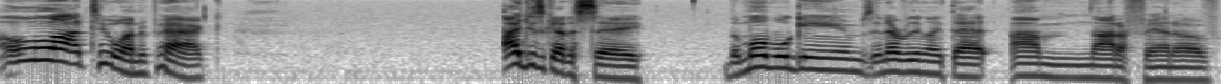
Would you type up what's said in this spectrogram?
A lot to unpack. I just gotta say, the mobile games and everything like that, I'm not a fan of.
